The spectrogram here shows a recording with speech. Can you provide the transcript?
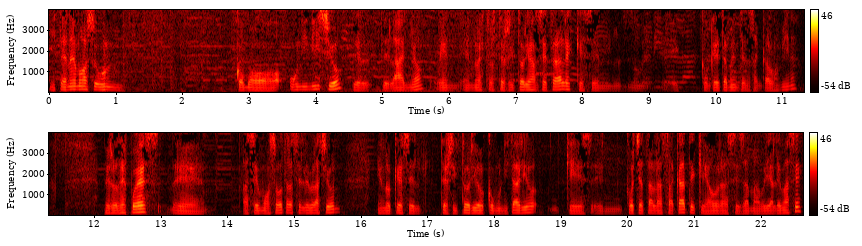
y tenemos un como un inicio del, del año en, en nuestros territorios ancestrales, que es en, eh, concretamente en San Carlos Mina, pero después eh, hacemos otra celebración en lo que es el territorio comunitario, que es en Zacate, que ahora se llama Vialemacé.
